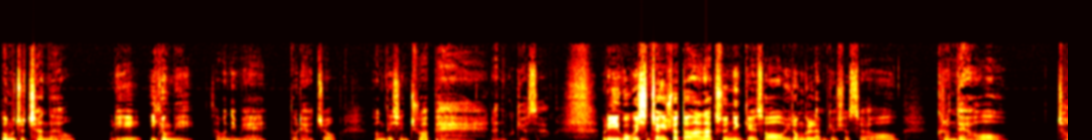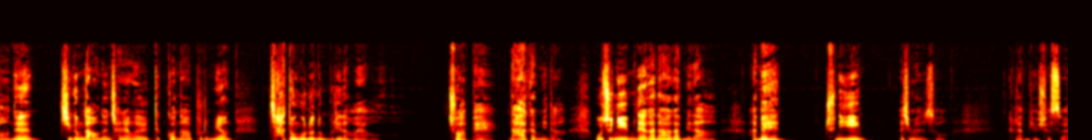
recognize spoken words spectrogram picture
너무 좋지 않나요? 우리 이경미 사모님의 노래였죠. 왕 대신 주 앞에라는 곡이었어요. 우리 이 곡을 신청해 주셨던 안학수님께서 이런 글 남겨주셨어요. 그런데요, 저는 지금 나오는 찬양을 듣거나 부르면 자동으로 눈물이 나와요. 주 앞에 나아갑니다. 오 주님, 내가 나아갑니다. 아멘. 주님 하시면서 글 남겨주셨어요.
